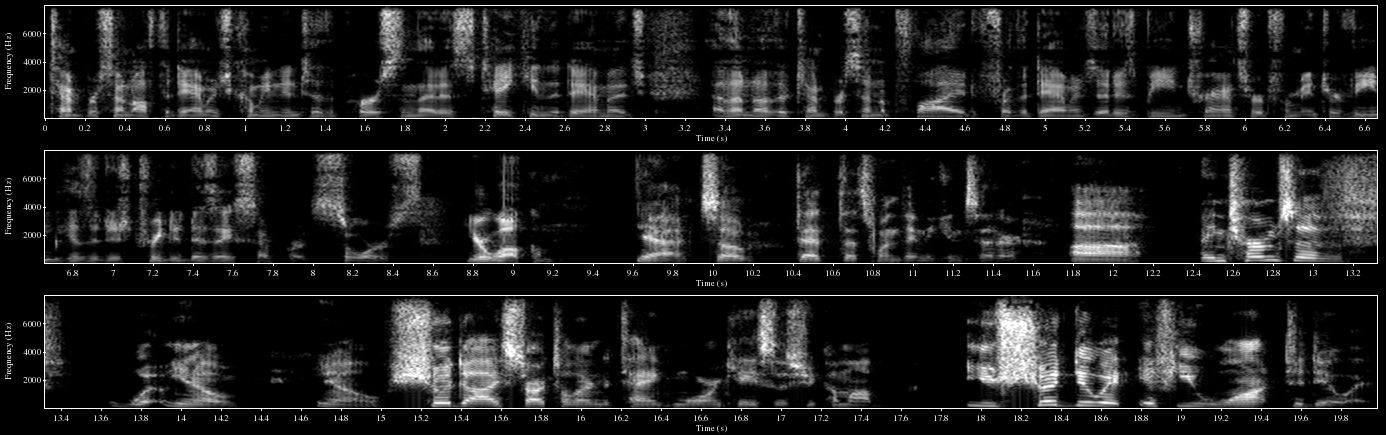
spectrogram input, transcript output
10% off the damage coming into the person that is taking the damage, and then another 10% applied for the damage that is being transferred from Intervene because it is treated as a separate source. You're welcome. Yeah, so that that's one thing to consider. Uh, in terms of what you know, you know, should I start to learn to tank more in case this should come up? You should do it if you want to do it.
